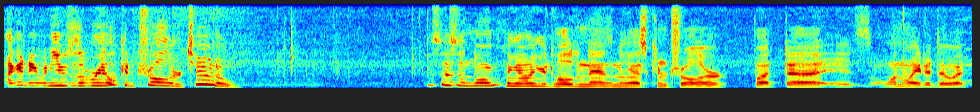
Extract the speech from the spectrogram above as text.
I can even use the real controller too! This isn't normally how you'd hold an SNES controller, but uh, it's one way to do it.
